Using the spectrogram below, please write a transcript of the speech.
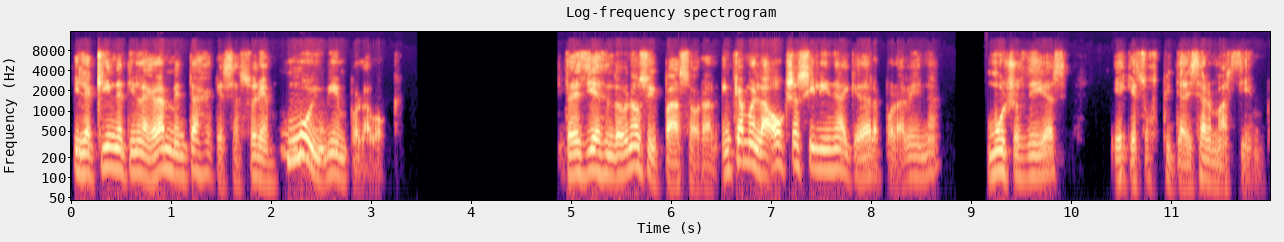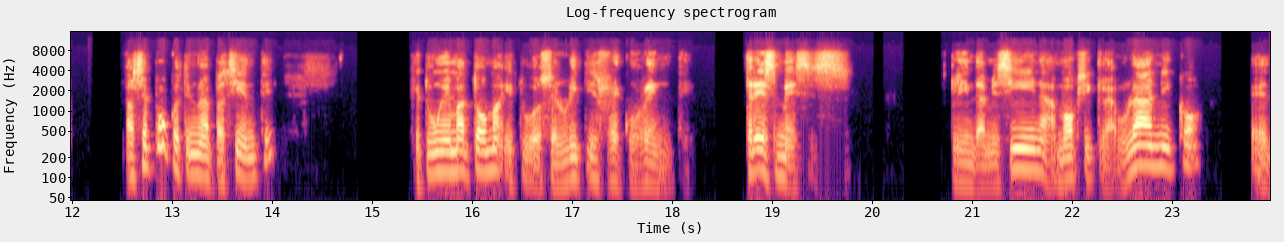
Y la clina tiene la gran ventaja que se absorbe muy bien por la boca. Tres días endovenoso y pasa oral. En cambio, en la oxacilina hay que dar por la vena muchos días y hay que hospitalizar más tiempo. Hace poco tenía una paciente que tuvo un hematoma y tuvo celulitis recurrente. Tres meses. Clindamicina, amoxiclavulánico. Eh,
